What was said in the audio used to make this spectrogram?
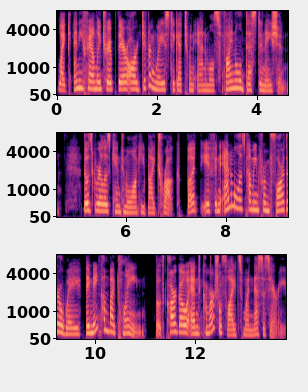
Like any family trip, there are different ways to get to an animal's final destination. Those gorillas came to Milwaukee by truck, but if an animal is coming from farther away, they may come by plane, both cargo and commercial flights when necessary.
